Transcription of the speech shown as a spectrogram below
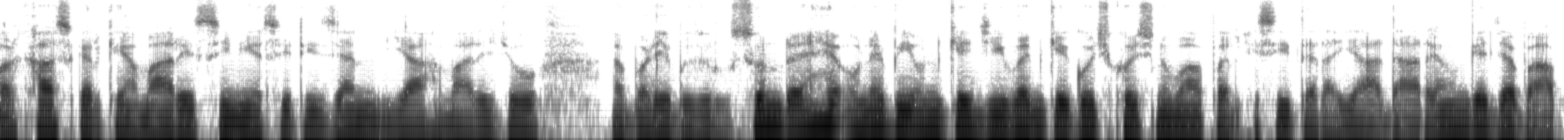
और ख़ास करके हमारे सीनियर सिटीज़न या हमारे जो बड़े बुज़ुर्ग सुन रहे हैं, उन्हें भी उनके जीवन के कुछ खुशनुमा पल इसी तरह याद आ रहे होंगे। जब आप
